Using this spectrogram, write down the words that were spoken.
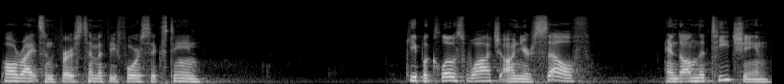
Paul writes in 1 Timothy 4:16, "Keep a close watch on yourself and on the teaching.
